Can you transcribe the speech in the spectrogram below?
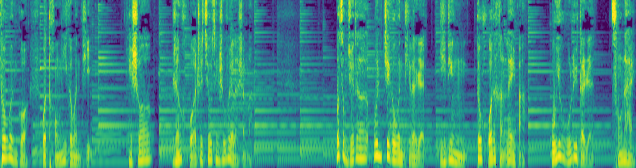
都问过我同一个问题：你说人活着究竟是为了什么？我总觉得问这个问题的人一定都活得很累吧？无忧无虑的人从来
